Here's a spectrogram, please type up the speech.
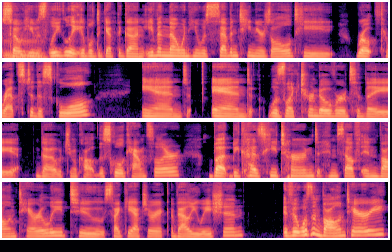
So mm-hmm. he was legally able to get the gun, even though when he was 17 years old, he wrote threats to the school and and was like turned over to the the what you call it the school counselor but because he turned himself in voluntarily to psychiatric evaluation, if it wasn't voluntary,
